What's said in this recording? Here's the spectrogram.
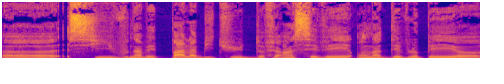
euh, si vous n'avez pas l'habitude de faire un CV, on a développé euh,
